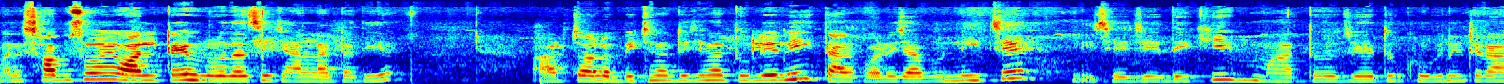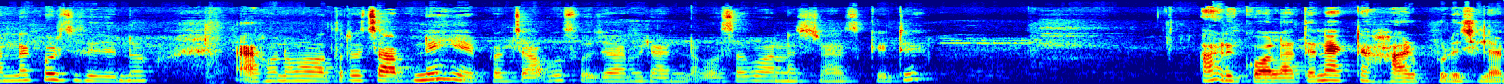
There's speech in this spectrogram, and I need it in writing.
মানে সবসময় অল টাইম রোদ আছে জানলাটা দিয়ে। আর চলো বিছানা টিছানা তুলে নিই, তারপরে যাব নিচে। নিচে যে দেখি, মা তো যেহেতু ঘুগনিটা রান্না করছে সেই জন্য এখন আমার অতটা চাপ নেই, এরপর যাব সোজা আমি রান্না বসাবো আনাজ টানাজ কেটে। আর গলাতে না একটা হাড় পড়েছিলাম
